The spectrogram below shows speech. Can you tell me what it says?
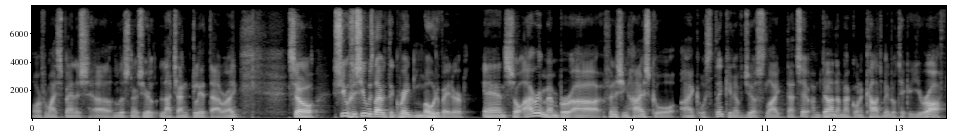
or for my Spanish uh, listeners here, la chancleta, right? So she was, she was like the great motivator. And so I remember uh, finishing high school, I was thinking of just like, that's it, I'm done, I'm not going to college, maybe I'll take a year off.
